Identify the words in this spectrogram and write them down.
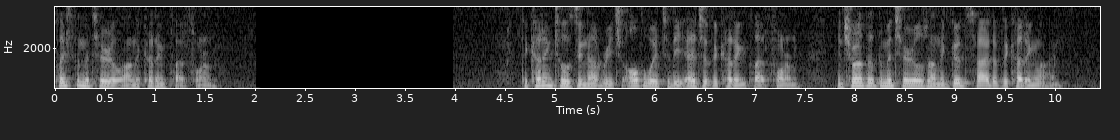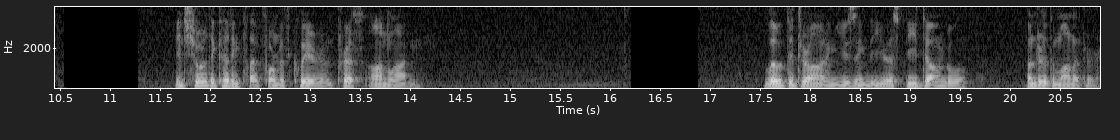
Place the material on the cutting platform. The cutting tools do not reach all the way to the edge of the cutting platform. Ensure that the material is on the good side of the cutting line. Ensure the cutting platform is clear and press Online. Load the drawing using the USB dongle under the monitor.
